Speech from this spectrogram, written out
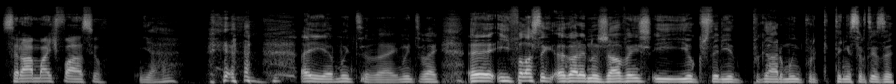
será mais fácil. Yeah. Aí, é muito bem, muito bem. Eh, e falaste agora nos jovens, e eu gostaria de pegar muito, porque tenho a certeza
